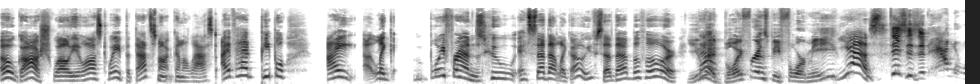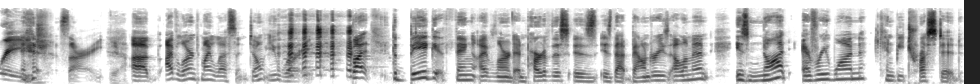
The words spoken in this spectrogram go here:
oh gosh, well, you lost weight, but that's not going to last. I've had people, I uh, like boyfriends who said that like, oh, you've said that before. you That- had boyfriends before me Yes. this is an outrage Sorry. Yeah. Uh, I've learned my lesson. Don't you worry. but the big thing I've learned, and part of this is is that boundaries element, is not everyone can be trusted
